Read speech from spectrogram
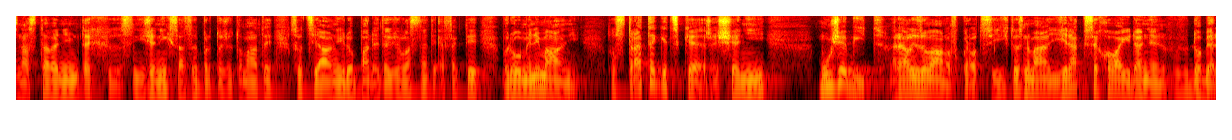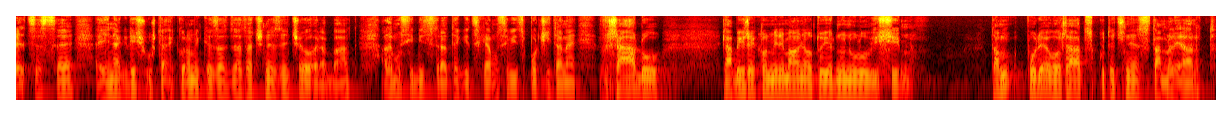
s nastavením těch snížených sazeb, protože to má ty sociální dopady, takže vlastně ty efekty budou minimální. To strategické řešení může být realizováno v krocích, to znamená, jinak se chovají daně v době recese a jinak, když už ta ekonomika začne z něčeho hrabat, ale musí být strategické, musí být spočítané v řádu, já bych řekl minimálně o tu jednu nulu vyšším. Tam půjde o řád skutečně 100 miliard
